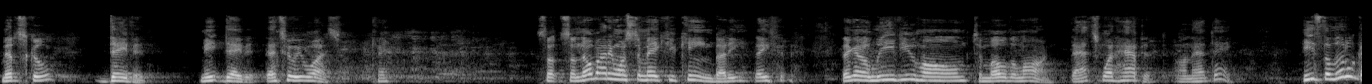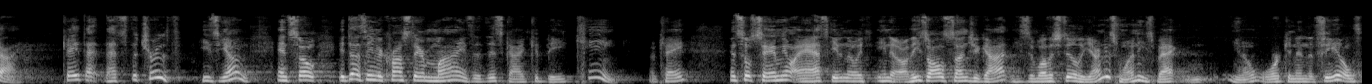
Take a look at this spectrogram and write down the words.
Middle school? David. Meet David. That's who he was. Okay? So, so nobody wants to make you king, buddy. They, they're going to leave you home to mow the lawn. That's what happened on that day. He's the little guy. Okay? That, that's the truth. He's young. And so it doesn't even cross their minds that this guy could be king. Okay? And so Samuel asked, even though, you know, are these all sons you got? He said, well, they're still the youngest one. He's back, you know, working in the fields.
